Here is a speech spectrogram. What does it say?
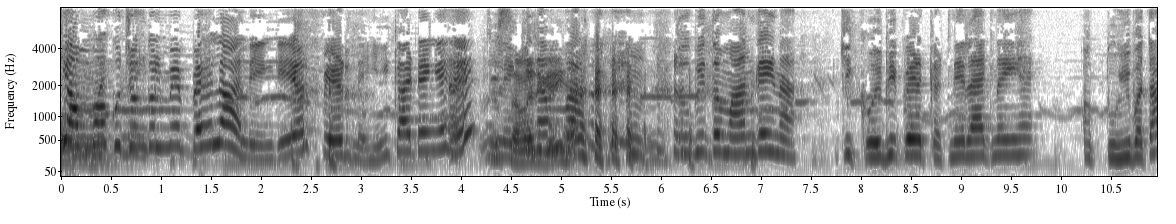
कि अम्मा को जंगल में बहला लेंगे और पेड़ नहीं काटेंगे हैं? तू समझ गई। अम्मा, है तू भी तो मान गई ना कि कोई भी पेड़ कटने लायक नहीं है। अब तू ही बता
